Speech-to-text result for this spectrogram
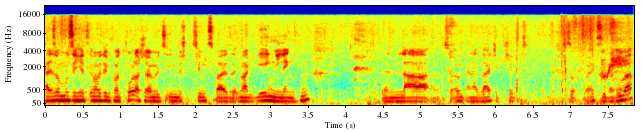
Also muss ich jetzt immer mit dem Controller steuern mit ihm beziehungsweise immer gegenlenken, wenn Lara zu irgendeiner Seite kippt. So, jetzt wir rüber.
